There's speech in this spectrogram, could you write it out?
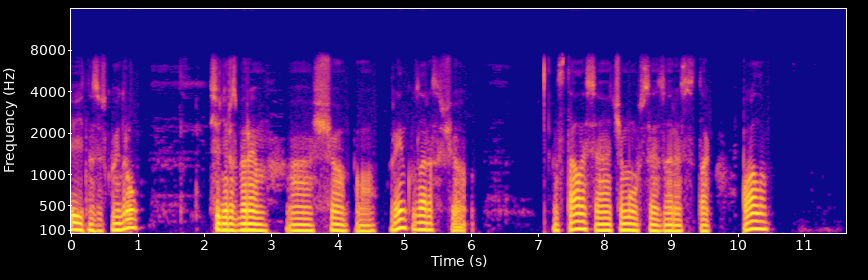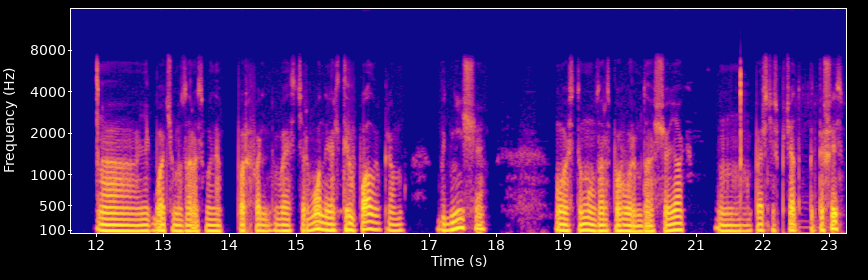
Привіт, на зв'язку Інрол. Сьогодні розберемо, е, що по ринку зараз, що сталося, чому все зараз так впало. Е, Як бачимо, зараз в мене портфель весь червоний, альти впали прям в дніще. Ось тому зараз поговоримо, да, що як. Перш ніж почати, підпишись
